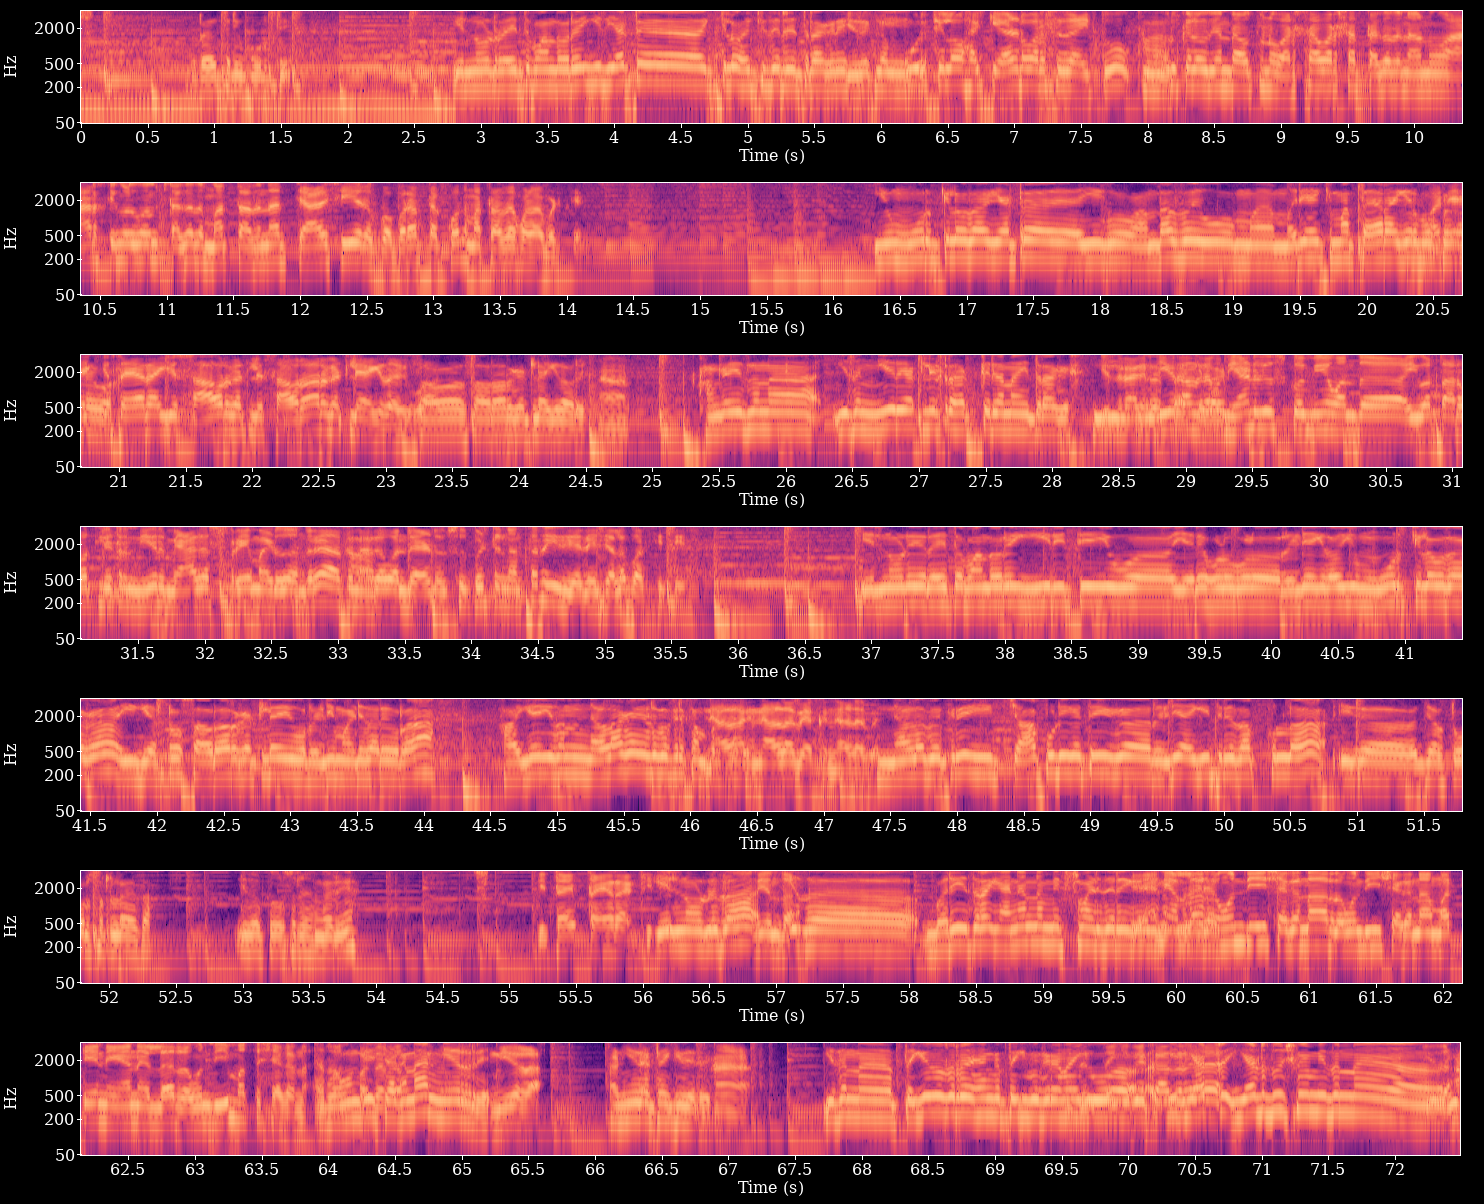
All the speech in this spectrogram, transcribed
ರೈತರಿಗೆ ಪೂರ್ತಿ. ಇಲ್ಲಿ ನೋಡ್ರಿ ರೈತ ಬಾಂಧವ್ರೆ ಇದು ಎಷ್ಟು ಕಿಲೋ ಹಾಕಿದ್ರಿ ಇದ್ರಾಗ ರೀ ಇದಕ್ಕೆ ಮೂರ್ ಕಿಲೋ ಹಾಕಿ ಎರಡು ವರ್ಷದ ಆಯ್ತು. ಮೂರು ಕಿಲೋದಿಂದ ಅವತ್ತು ವರ್ಷ ವರ್ಷ ತೆಗೆದು ನಾನು ಆರು ತಿಂಗಳಿಗೊಮ್ಮೆ ತೆಗೆದು ಮತ್ತೆ ಅದನ್ನ ಚಾಳಿಸಿ ಗೊಬ್ಬರ ತಕ್ಕೊಂಡು ಮತ್ತೆ ಅದ ಹೊಳ ಬಿಡ್ತೇನೆ. ಇವು ಮೂರು ಕಿಲೋದಾಗ ಎಷ್ಟು ಈಗ ಅಂದಾಜು ಇವು ಮರಿ ಹಾಕಿ ಮತ್ತೆ ತಯಾರಾಗಿರ್ಬೇಕು ಮರಿ ತಯಾರಾಗಿ ಸಾವಿರ ಗಟ್ಲೆ ಸಾವಿರಾರು ಗಟ್ಲೆ ಆಗಿದಾವೆ ಸಾವಿರಾರು ಗಟ್ಲೆ ಆಗಿದಾವ್ರಿ. ಹಾ. ಹಂಗ ಇದನ್ನ ಇದನ್ನ ನೀರು ಎಷ್ಟು ಲೀಟರ್ ಹಾಕ್ತೀರಿ ಅಣ್ಣ ಇದ್ರಾಗ? ಇದ್ರಾಗ ನೀರ್ ಅಂದ್ರೆ ಒಂದ್ ಎಂಟು ದಿವ್ಸಕ್ಕೊಮ್ಮೆ ಒಂದ್ ಐವತ್ ಅರವತ್ತು ಲೀಟರ್ ನೀರ್ ಮ್ಯಾಗ ಸ್ಪ್ರೇ ಮಾಡುದು ಅಂದ್ರೆ ಅದ್ರಾಗ ಒಂದ್ ಎರಡು ದಿವಸ ಬಿಟ್ಟ ನಂತರ ಇದು ಎದೆ ಜಲ ಬರ್ತೈತಿ ಇಲ್ಲಿ ನೋಡಿ ರೈತ ಬಾಂಧವ್ರಿ ಈ ರೀತಿ ಇವು ಎರೆಹುಳುಗಳು ರೆಡಿ ಆಗಿದಾವೆ. ಇವು ಮೂರು ಕಿಲೋದಾಗ ಈಗ ಎಷ್ಟೋ ಸಾವಿರಾರು ಗಟ್ಲೆ ಇವ್ರು ರೆಡಿ ಮಾಡಿದಾರೆ ಇವ್ರ. ಹಾಗೆ ಇದನ್ನ ನೆಳ್ಳಾಗ ಇಡ್ಬೇಕ್ರಿ ಕಂಪಲ್ಸರಿ ನೆಳ ನೆಳ ಬೇಕು ನೆಳ ಬೇಕು ನೆಳ ಈ ಚಾ ಪುಡಿ ಗತಿ ಈಗ ರೆಡಿ ಆಗೈತ್ರಿ ಇದ ಫುಲ್ ಈಗ ಜರ ತೋರ್ಸ್ರಲ್ಲ ಇದ? ಇದು ತೋರ್ಸ್ರಿ ಹಂಗಾರಿ. ಈ ಟೈಪ್ ತಯಾರಾಕಿ. ಇಲ್ಲಿ ನೋಡ್ರಿ ಇದ ಇದಿಂದ. ಇದ ಬರೀ ಇದ್ರಾಗ ಏನೇನ ಮಿಕ್ಸ್ ಮಾಡಿದಾರೆ ಈಗ? ಏನೆಲ್ಲ ರೌಂದಿ ಶಗನ ರೌಂದಿ ಶಗನ ಮತ್ತೇನ್ ಏನಿಲ್ಲ ರೌಂದಿ ಮತ್ತೆ ಶಗನ. ರೌಂದಿ ಶಗನ ನೀರ್ರಿ ನೀರ ನೀರ್. ಅಟ್ ಹಾಕಿದಿರಿ. ಹಾ. ಇದನ್ನ ತೆಗಿಯೋದ್ರ ಹೆಂಗ ತೆಗಿಬೇಕ್ರಿ ಅಣ್ಣ? ಇವು ತೆಗಿಬೇಕಾದ್ರೆ- ಎಟ್ ಎಟ್ ದಿವ್ಸಕ್ಕೊಮ್ಮೆ ಇದನ್ನ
